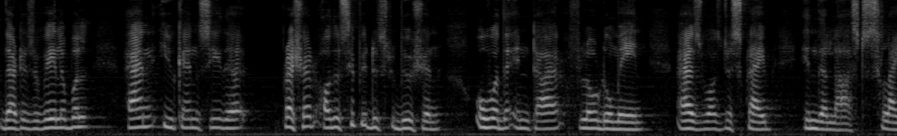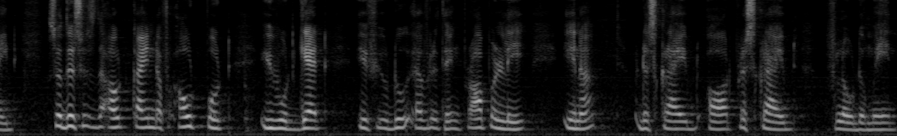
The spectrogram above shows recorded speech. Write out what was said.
that is available and you can see the pressure or the CP distribution over the entire flow domain as was described in the last slide. So, this is the out kind of output you would get if you do everything properly in a described or prescribed flow domain.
